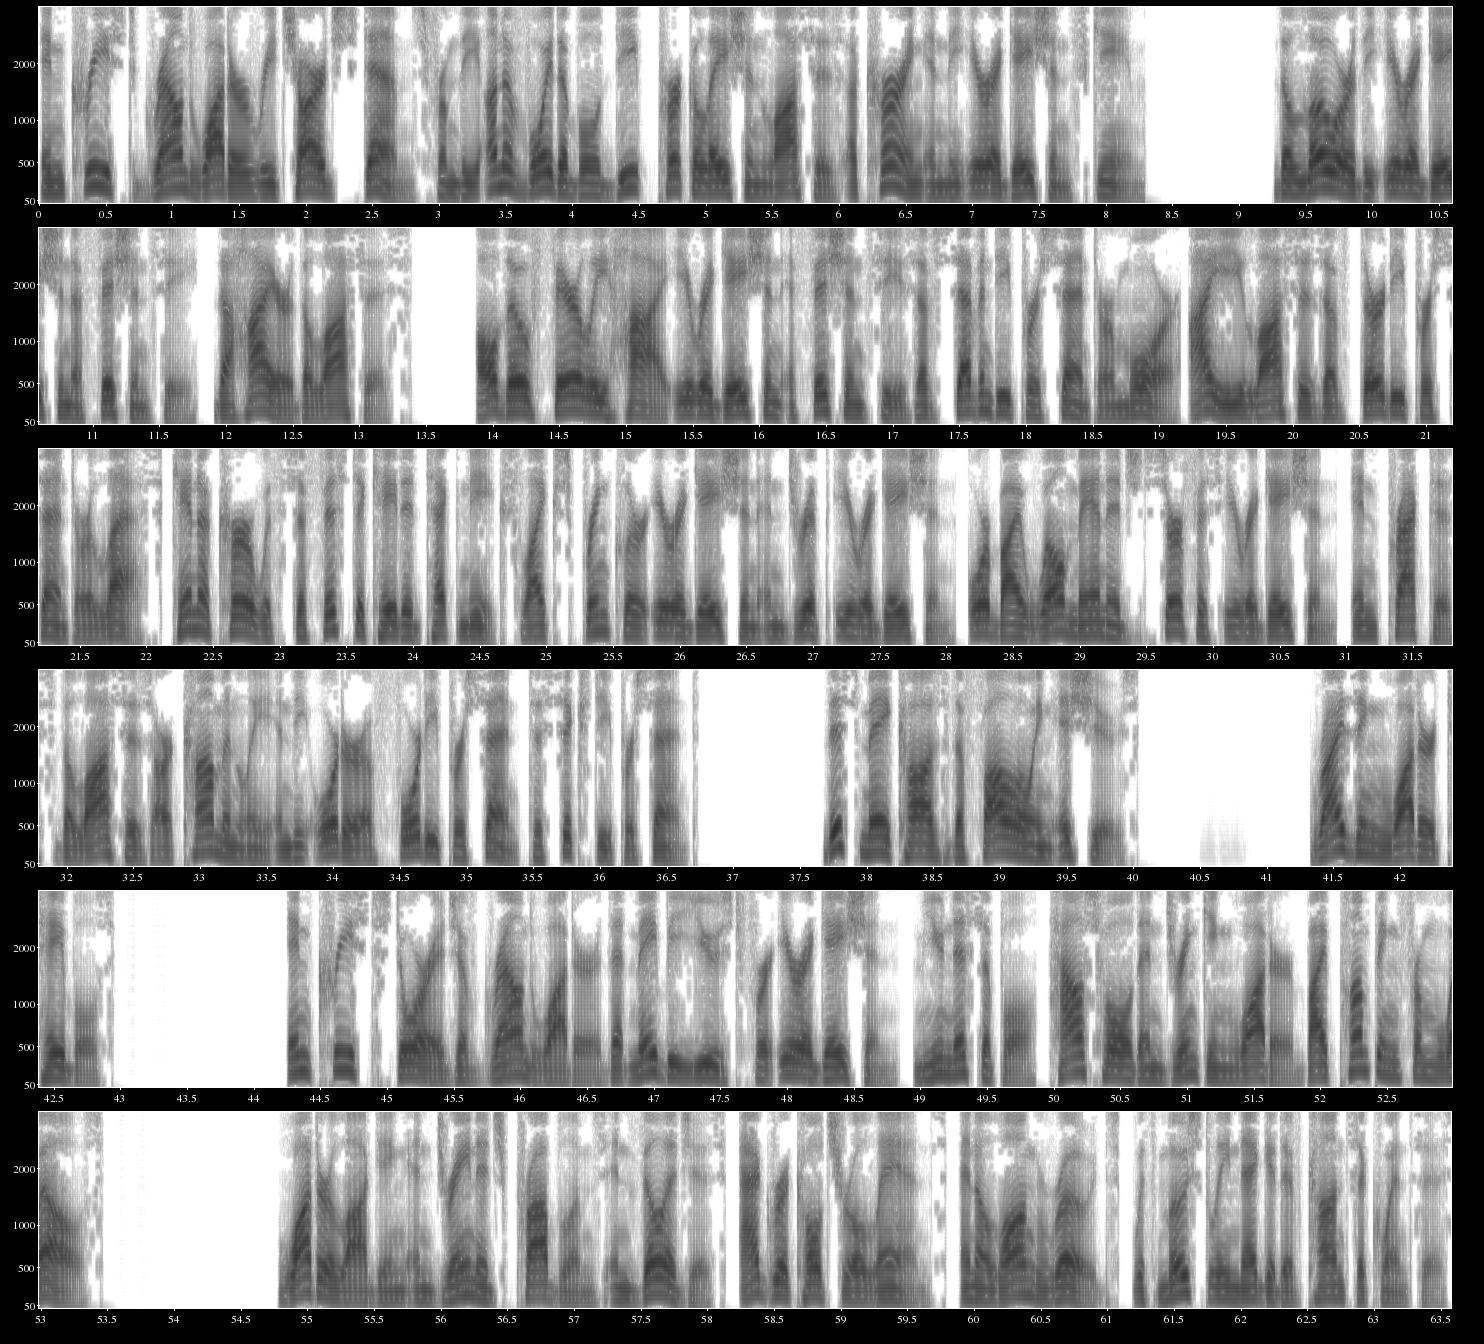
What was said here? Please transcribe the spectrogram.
Increased groundwater recharge stems from the unavoidable deep percolation losses occurring in the irrigation scheme. The lower the irrigation efficiency, the higher the losses. Although fairly high irrigation efficiencies of 70% or more i.e. losses of 30% or less can occur with sophisticated techniques like sprinkler irrigation and drip irrigation, or by well-managed surface irrigation, in practice the losses are commonly in the order of 40% to 60%. This may cause the following issues Rising water tables Increased storage of groundwater that may be used for irrigation, municipal, household and drinking water by pumping from wells Waterlogging and drainage problems in villages, agricultural lands, and along roads, with mostly negative consequences.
